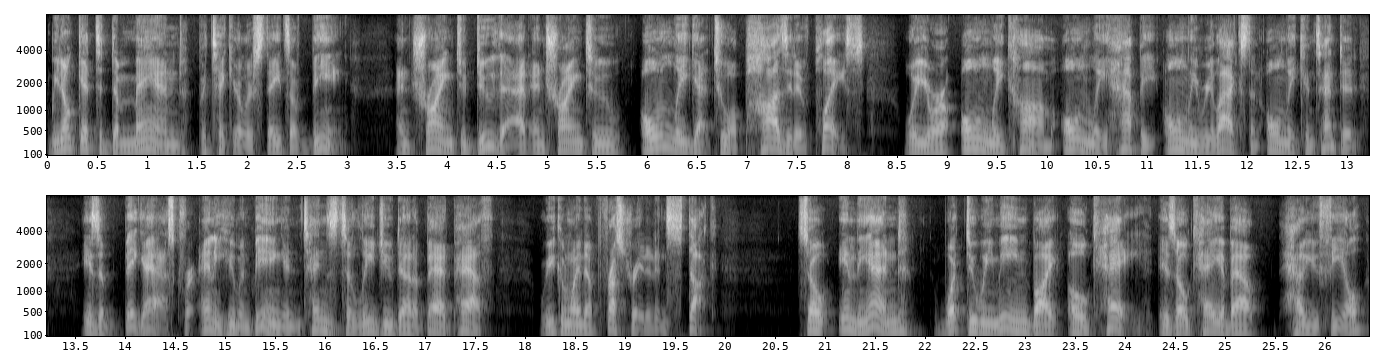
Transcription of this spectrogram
We don't get to demand particular states of being and trying to do that and trying to only get to a positive place where you are only calm, only happy, only relaxed, and only contented is a big ask for any human being and tends to lead you down a bad path where you can wind up frustrated and stuck. So in the end, what do we mean by okay? Is okay about how you feel?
